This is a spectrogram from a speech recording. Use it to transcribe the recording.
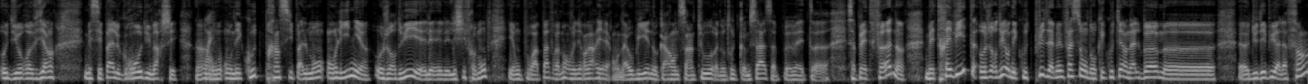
audio revient, mais c'est pas le gros du marché. hein. Ouais. On, on écoute principalement en ligne aujourd'hui, et les, les- les chiffres montent et on pourra pas vraiment revenir en arrière. On a oublié nos 45 tours et nos trucs comme ça. Ça peut être euh, ça peut être fun, mais très vite aujourd'hui on n'écoute plus de la même façon. Donc écouter un album euh, euh, du début à la fin,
